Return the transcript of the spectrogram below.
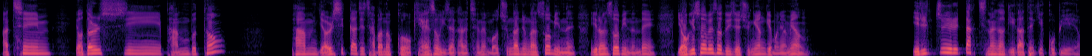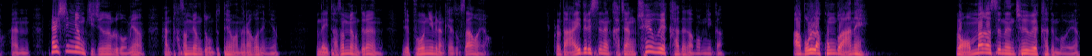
아침 8시 반부터 밤 10시까지 잡아놓고 계속 이제 가르치는 뭐 중간중간 수업이 있는 이런 수업이 있는데 여기 수업에서도 이제 중요한 게 뭐냐면 일주일 딱 지나가기가 되게 고비예요. 한 80명 기준으로 놓으면 한 5명 정도 퇴원을 하거든요. 근데 이 5명들은 이제 부모님이랑 계속 싸워요. 그러다 아이들이 쓰는 가장 최후의 카드가 뭡니까? 아 몰라 공부 안 해. 그럼 엄마가 쓰는 최후의 카드는 뭐예요?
